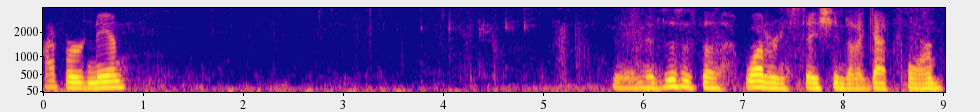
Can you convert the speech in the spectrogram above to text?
Hi, Ferdinand. And this is the watering station that I got for him.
